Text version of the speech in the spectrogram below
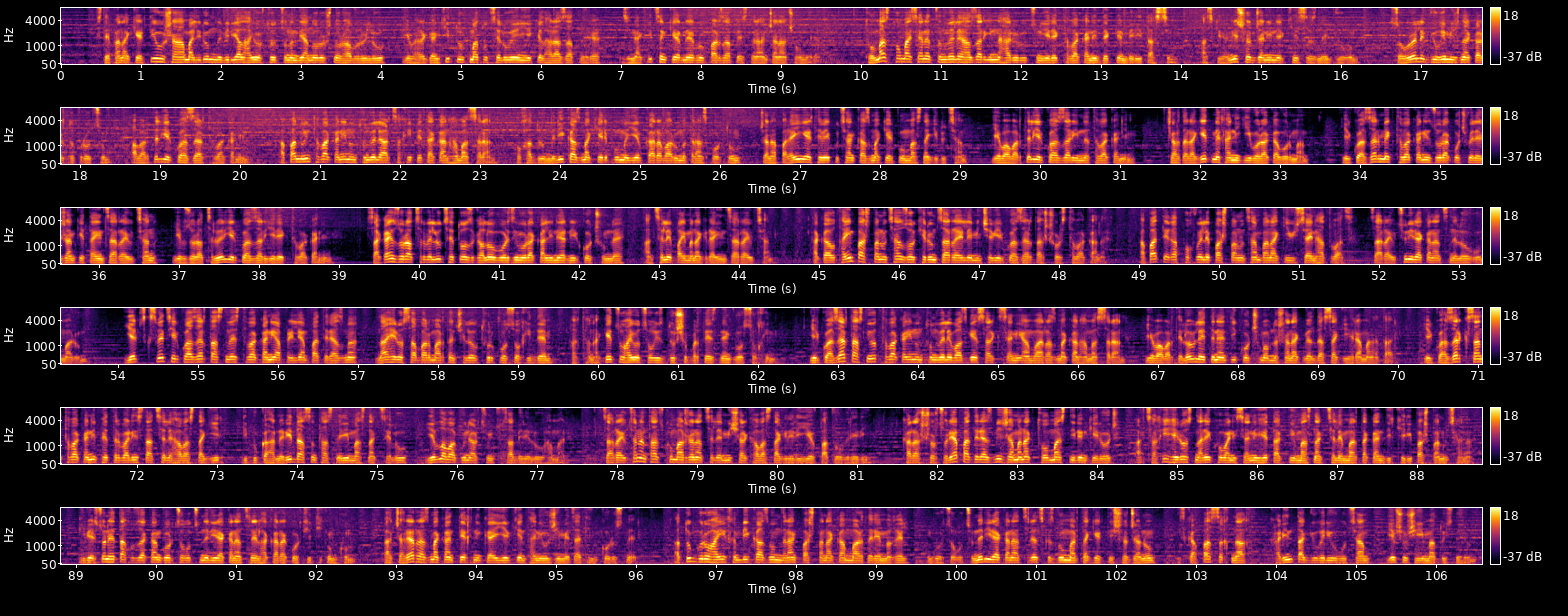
Ստեփանակերտի հուշահամալիրում նվիրյալ հայորդու ծննդյան օրը շնորհավորելու եւ հարգանքի տուրք մատուցելու էին եկել հարազատները, զինակից ընկերներն ու պարզապես նրան ճանաչողները։ Թոմաս Թոմասյանը ծնվել է 1983 թվականի դեկտեմբերի 10-ին Ասկերանի շրջանի ներքին Սզնեկ գյուղում։ Սովորել է գյուղի միջնակարգ դպրոցում, ավարտել 2000 թվականին ապա նույն թվականին ընդունվել է Արցախի պետական համալսարան, փոխադրումների կազմակերպումը եւ կառավարումը տրանսպորտում, ճանապարհային երթևեկության կազմակերպում մասնագիտությամբ եւ ավարտել 2009 թվականին ճարտարագետ մեխանիկի որակավորմամբ։ 2001 թվականին զորակոչվել է ժամկետային ծառայության եւ զորացրվել 2003 թվականին։ Սակայն զորացրվելուց հետո զգալով որ զինվորական լիներն իր կոչումն է, անցել է պայմանագրային ծառայության։ Հակաօթային պաշտպանության զորքերում ծառայել է մինչև 2014 թվականը ապա տեղափոխվել է Պաշտպանության բանակի հյուսիսային հատված, ծառայություն իրականացնելով Օմարում։ Երբ սկսվեց 2016 թվականի ապրիլյան պատերազմը, նա հերոսաբար մարտնչելով թուրք ոսոխի դեմ հաղթանակեց ու հայոց հողից դուրս շպրտեց նենք ոսոխին։ 2017 թվականին ընդունվել է Վազգեն Սարգսյանի անվան ռազմական համալսարան եւ ավարտելով լեյտենանտի կոչումով նշանակվել դասակի հրամանատար։ 2020 թվականի փետրվարին ստացել է հավաստագիր դիպուկահարների դասընթացների մասնակցելու եւ լավագույն արդյունք ցուցաբերելու համար։ Ծառայության ընթացքում արժանացել է մի շարք հավաստագրերի եւ պատվոգրերի։ 44-օրյա պատերազմի ժամանակ Թովմասն իր ընկերոջ Արցախի հերոս Նարեկ Հովանիսյանի հետ ակտիվ մասնակցել է մարտական դիրքերի պաշտպանությանը։ Դիվերսիոն հետախուզական գործողություններ իրականացնել հակառակորդի թիկունքում։ Պատճառը ռազմական տեխնիկայի եւ կենթանի ուժի մեծաթիվ կորուստներ։ Հատուկ գրոհային խմբի կազմում նրանք պաշտպանական մարտեր են մղել ու գործողություններ իրականացրել սկզբում Մարտակերտի շրջանում, իսկ ապա Սխնախ, Խարին տակ գյուղերի ուղությամբ եւ Շուշիի մատույցներում։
